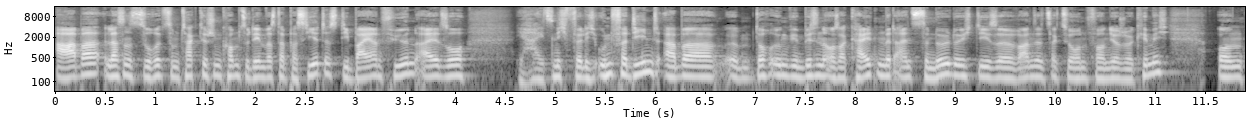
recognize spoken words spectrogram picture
Aber lass uns zurück zum Taktischen kommen, zu dem, was da passiert ist. Die Bayern führen also ja, jetzt nicht völlig unverdient, aber ähm, doch irgendwie ein bisschen außer Kalten mit 1 zu 0 durch diese Wahnsinnsaktion von Joshua Kimmich. Und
